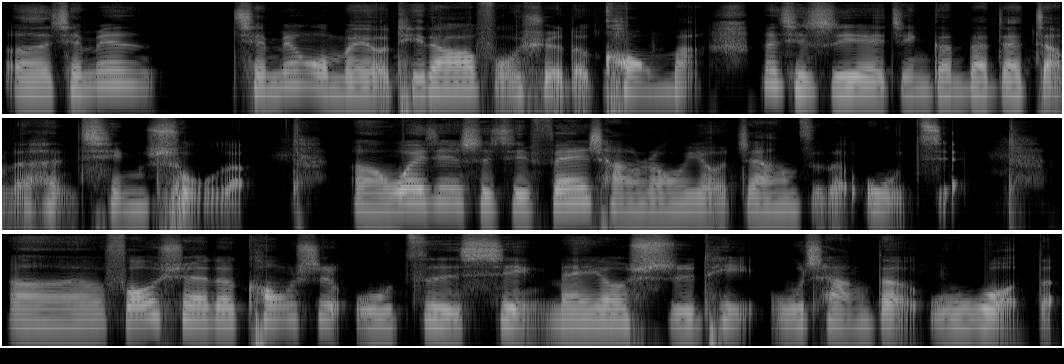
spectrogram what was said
呃，前面。前面我们有提到佛学的空嘛？那其实也已经跟大家讲得很清楚了。嗯，魏晋时期非常容易有这样子的误解。呃，佛学的空是无自性、没有实体、无常的、无我的。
